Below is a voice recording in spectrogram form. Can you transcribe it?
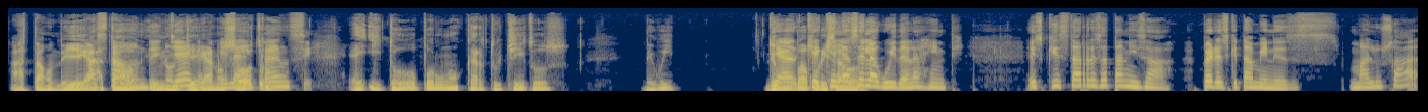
¿Hasta dónde llega? hasta, dó- dónde y nos llega, llega a el nosotros. alcance. Ey, y todo por unos cartuchitos de weed. De ¿Qué, un ha- qué- qué le vaporizador. hace la guida a la gente? Es que está resatanizada, pero es que también es mal usada.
